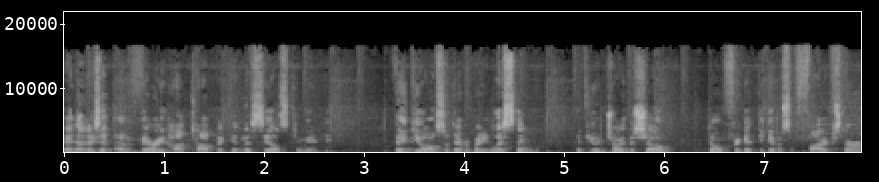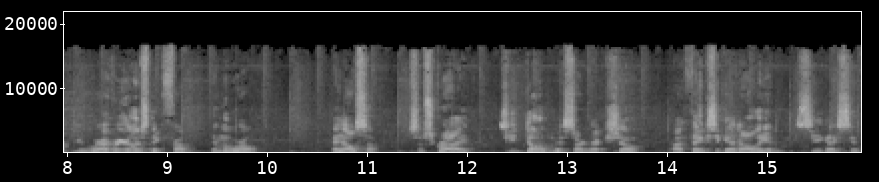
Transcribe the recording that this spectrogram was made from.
And as I said, a very hot topic in the sales community. Thank you also to everybody listening. If you enjoyed the show, don't forget to give us a five star review wherever you're listening from in the world. And also, subscribe so you don't miss our next show. Uh, thanks again, Ollie, and see you guys soon.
